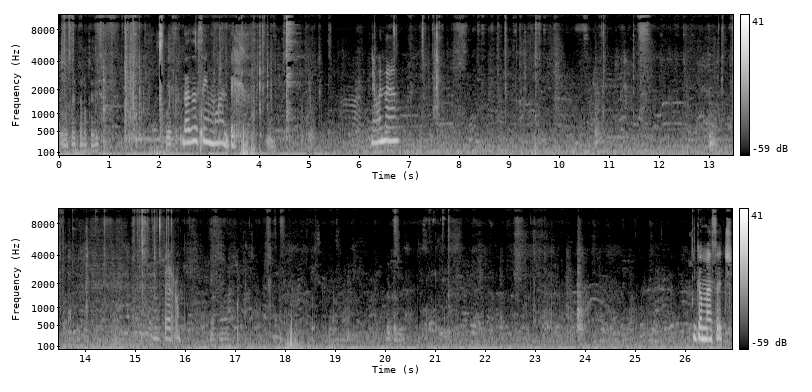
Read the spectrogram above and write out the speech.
¿Te gusta esta lo que dice? Súbete. That's the same one, babe. Good message.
